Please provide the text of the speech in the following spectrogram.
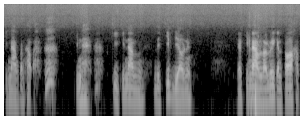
กินน้ำกันครับ กินกี่กินน้ำได้จิบเดียวนึง เดี๋ยวกินน้ำเราลุยกันต่อครับ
